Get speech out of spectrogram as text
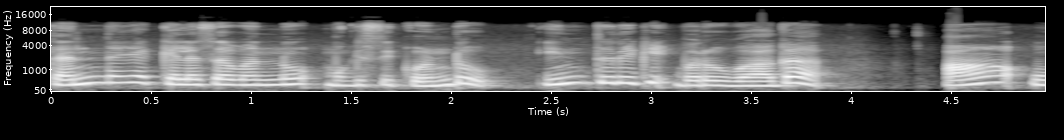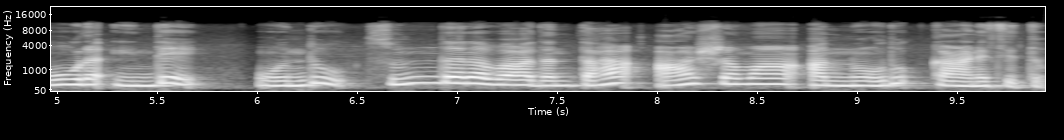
ತನ್ನಯ ಕೆಲಸವನ್ನು ಮುಗಿಸಿಕೊಂಡು ಹಿಂತಿರುಗಿ ಬರುವಾಗ ಆ ಊರ ಹಿಂದೆ ಒಂದು ಸುಂದರವಾದಂತಹ ಆಶ್ರಮ ಅನ್ನೋದು ಕಾಣಿಸಿತು.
